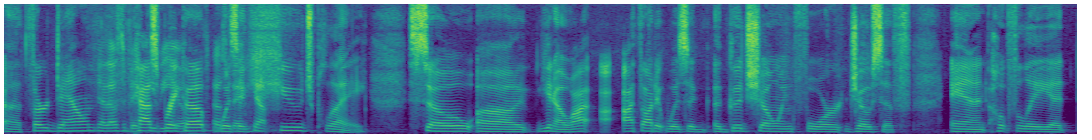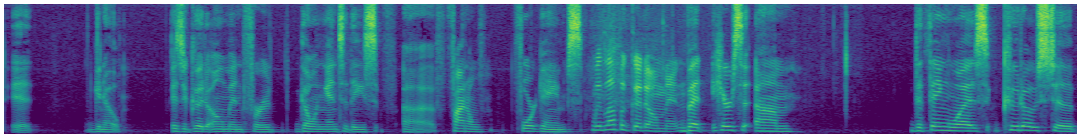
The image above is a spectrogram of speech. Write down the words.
uh, third down Yeah, that was a big pass PBU. breakup That was was, a. Yep. huge play. So uh, you know, I I- I thought it was a, a good showing for Joseph, and hopefully it it you know is a good omen for going into these uh, final four games. We love a good omen. But here's um, the thing was kudos to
